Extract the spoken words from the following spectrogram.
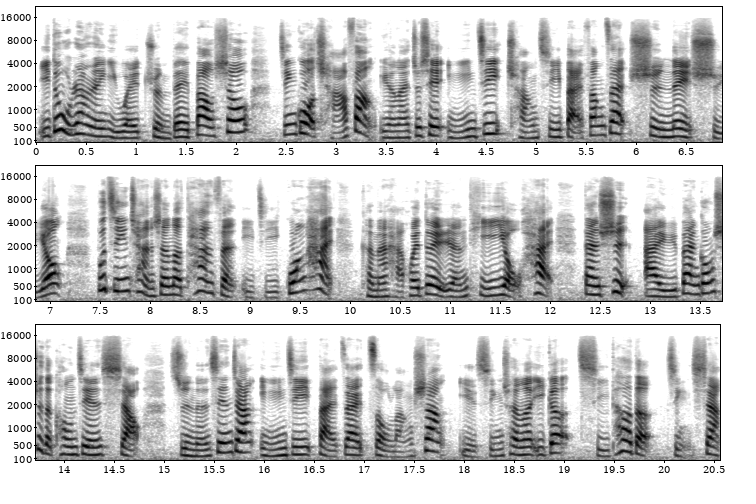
一度让人以为准备报修。经过查访，原来这些影印机长期摆放在室内使用，不仅产生了碳粉以及光害，可能还会对人体有害。但是碍于办公室的空间小，只能先将影印机摆在走廊上，也形成了一个奇特的景象。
